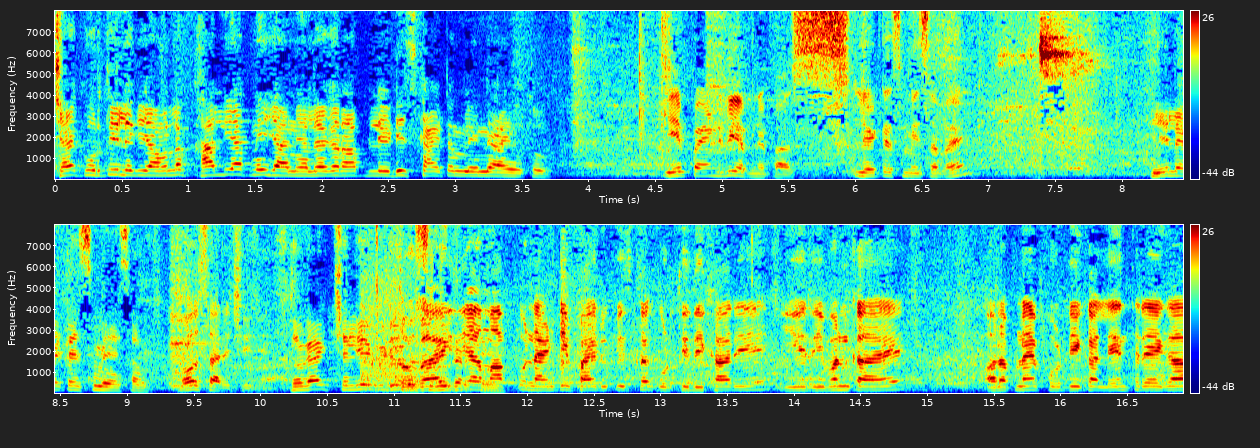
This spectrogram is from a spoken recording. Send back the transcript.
चाहे कुर्ती लेके जाओ मतलब खाली हाथ नहीं जाने वाले अगर आप लेडीज़ का आइटम लेने आए हो तो। ये पैंट भी अपने पास लेटेस्ट में सब है। ये लेटेस्ट में है सब। बहुत सारी चीज़ें तो गाइस चलिए वीडियो तो गाइस ये हम आपको 95 फाइव रुपीज़ का कुर्ती दिखा रहे हैं। ये रिबन का है और अपना ये फोर्टी का लेंथ रहेगा।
